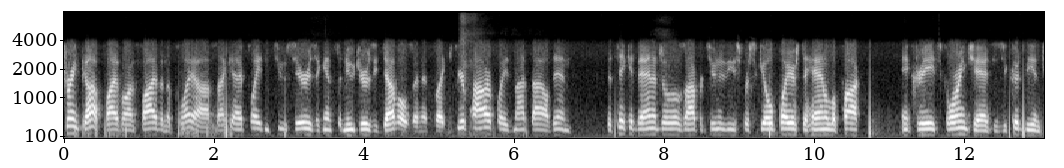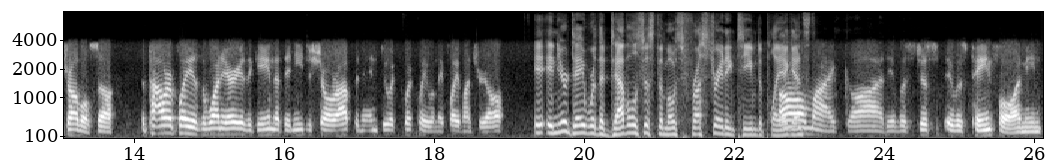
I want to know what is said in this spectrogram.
shrink up five on five in the playoffs. I, I played in two series against the New Jersey Devils, and it's like if your power play is not dialed in to take advantage of those opportunities for skill players to handle the puck and create scoring chances, you could be in trouble. So the power play is the one area of the game that they need to show up and, and do it quickly when they play Montreal. In your day, were the Devils just the most frustrating team to play oh against? Oh my God, it was just it was painful. I mean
